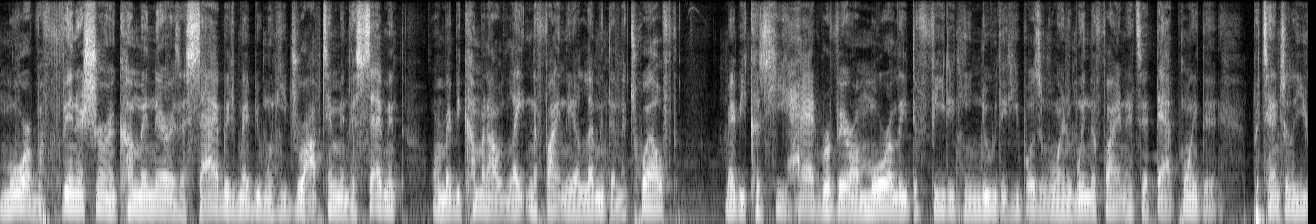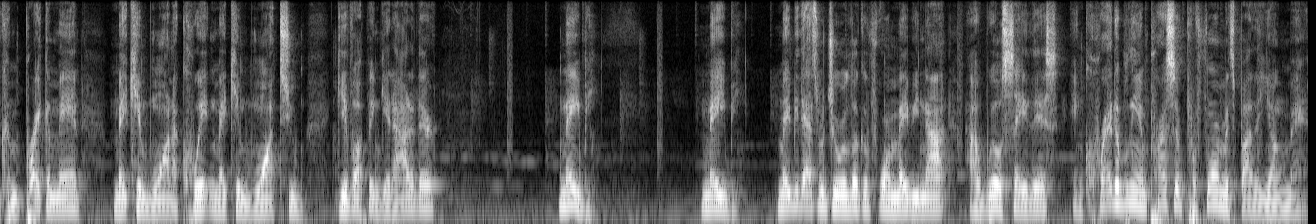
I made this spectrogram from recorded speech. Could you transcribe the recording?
more of a finisher and come in there as a savage, maybe when he dropped him in the seventh, or maybe coming out late in the fight in the 11th and the 12th. Maybe because he had Rivera morally defeated, he knew that he wasn't going to win the fight. And it's at that point that potentially you can break a man, make him want to quit, make him want to give up and get out of there? Maybe. Maybe. Maybe that's what you were looking for, maybe not. I will say this incredibly impressive performance by the young man.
